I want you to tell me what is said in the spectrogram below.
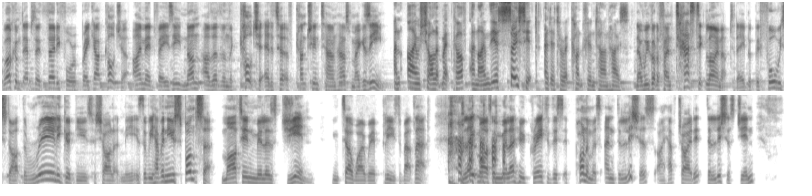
Welcome to episode 34 of Breakout Culture. I'm Ed Vaizey, none other than the culture editor of Country and Townhouse magazine. And I'm Charlotte Metcalf, and I'm the associate editor at Country and Townhouse. Now, we've got a fantastic lineup today, but before we start, the really good news for Charlotte and me is that we have a new sponsor, Martin Miller's Gin. You can tell why we're pleased about that. The late Martin Miller, who created this eponymous and delicious, I have tried it, delicious gin,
